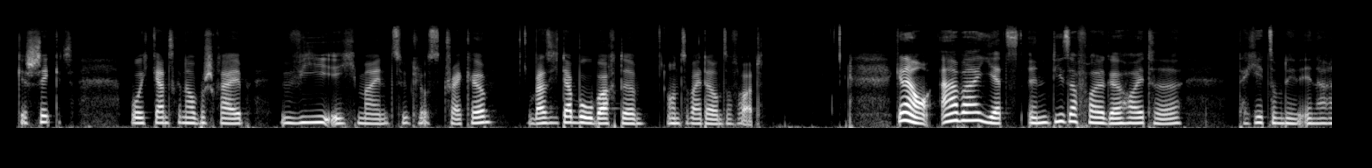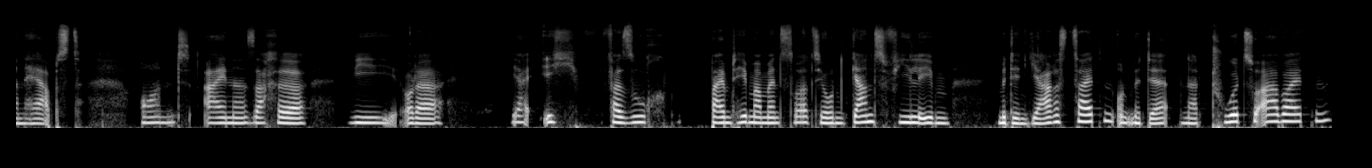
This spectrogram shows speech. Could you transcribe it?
geschickt, wo ich ganz genau beschreibe, wie ich meinen Zyklus tracke, was ich da beobachte und so weiter und so fort. Genau, aber jetzt in dieser Folge heute, da geht es um den inneren Herbst. Und eine Sache, wie, oder ja, ich versuche beim Thema Menstruation ganz viel eben mit den Jahreszeiten und mit der Natur zu arbeiten.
